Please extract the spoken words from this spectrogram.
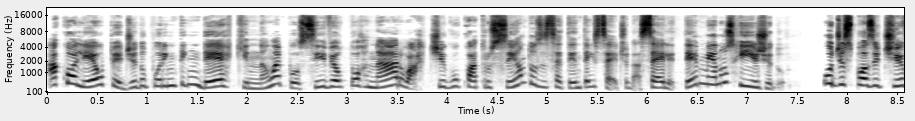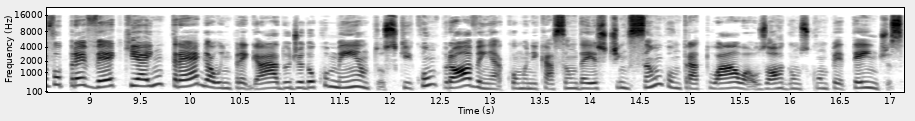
acolheu o pedido por entender que não é possível tornar o artigo 477 da CLT menos rígido. O dispositivo prevê que a entrega ao empregado de documentos que comprovem a comunicação da extinção contratual aos órgãos competentes,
